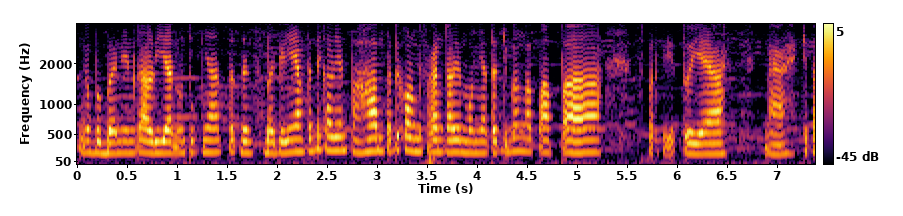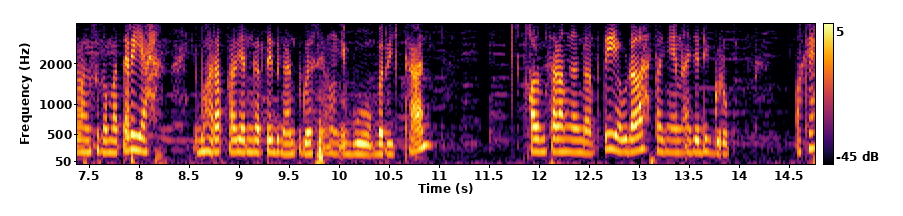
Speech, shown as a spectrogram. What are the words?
ngebebanin kalian untuk nyatet dan sebagainya. Yang penting kalian paham tapi kalau misalkan kalian mau nyatet juga nggak apa-apa. Seperti itu ya. Nah kita langsung ke materi ya. Ibu harap kalian ngerti dengan tugas yang ibu berikan. Kalau misalkan nggak ngerti ya udahlah tanyain aja di grup. Oke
